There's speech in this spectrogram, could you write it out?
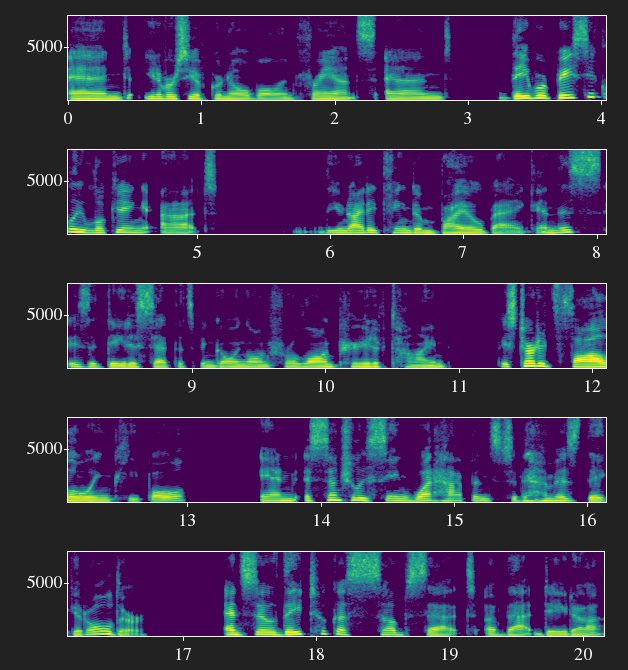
and University of Grenoble in France. And they were basically looking at the United Kingdom Biobank. And this is a data set that's been going on for a long period of time. They started following people and essentially seeing what happens to them as they get older. And so they took a subset of that data,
